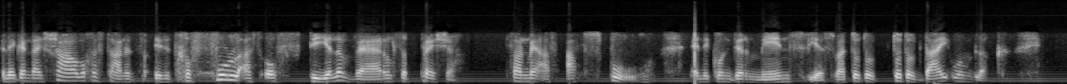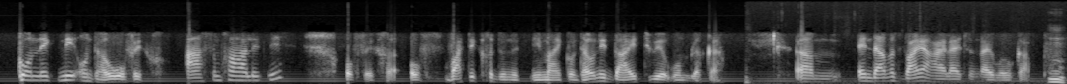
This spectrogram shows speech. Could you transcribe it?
en ek in daai shower gestaan het, het dit gevoel asof die hele wêreld se pressure van my af afspoel en ek kon weer mens wees, maar tot tot tot op daai oomblik kon ek nie onthou of ek asem gehaal het nie of ek of wat ek gedoen het nie, maar ek onthou net daai twee oomblikke. Ehm um, en daar was baie highlights in daai World Cup. Hmm.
